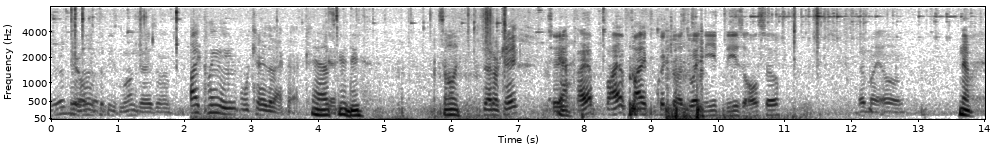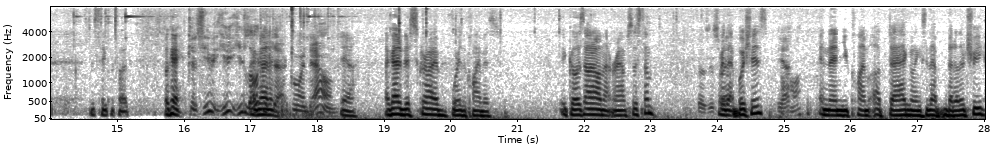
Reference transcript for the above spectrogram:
sure. Here, I'm gonna put these long guys on. My cleaning will carry the backpack. Yeah, that's good, dude. Solid. Is that okay? So Yeah. I have I have five quick draws. Do I need these also? I have my own. No. Just take the five. Okay, Because he, he, he loaded that going down. yeah. I gotta describe where the climb is. It goes out on that ramp system, Goes this where that bush is, Yeah. Uh-huh. and then you climb up diagonally. See that, that other tree?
